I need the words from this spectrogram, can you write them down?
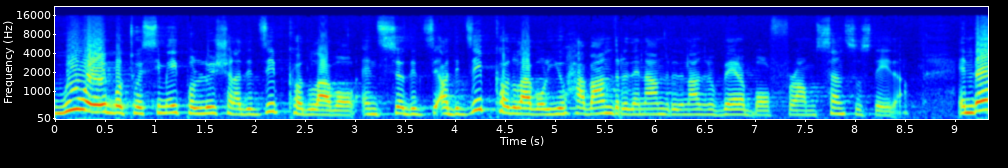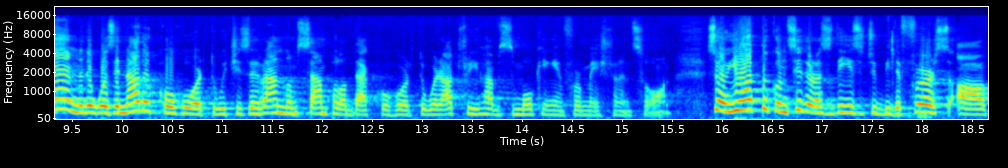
we were able to estimate pollution at the zip code level. And so the, at the zip code level, you have 100 and 100 and 100 variable from census data. And then there was another cohort, which is a random sample of that cohort, where actually you have smoking information and so on. So you have to consider as these to be the first of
